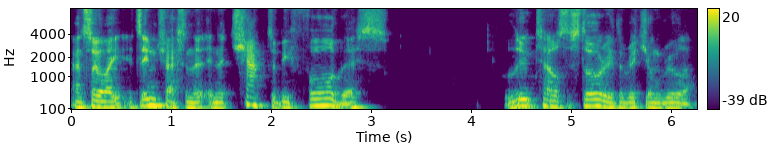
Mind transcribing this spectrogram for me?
and so, like, it's interesting that in the chapter before this, Luke tells the story of the rich young ruler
